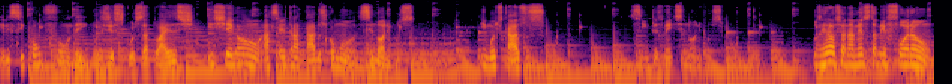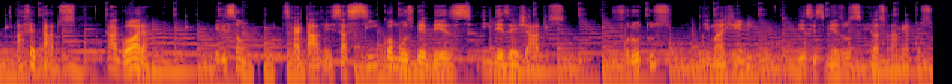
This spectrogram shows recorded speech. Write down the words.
eles se confundem nos discursos atuais e chegam a ser tratados como sinônimos. Em muitos casos, simplesmente sinônimos. Os relacionamentos também foram afetados. Agora, eles são descartáveis, assim como os bebês indesejados frutos, imagine, desses mesmos relacionamentos.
